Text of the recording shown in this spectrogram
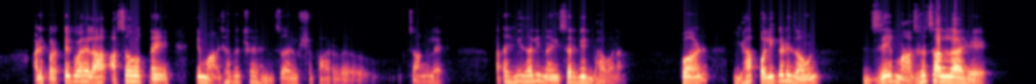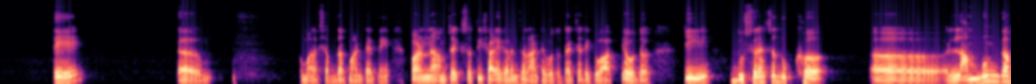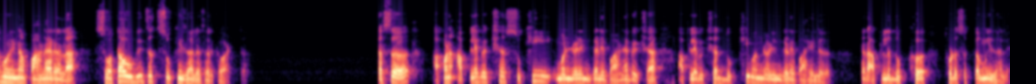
आणि प्रत्येक वेळेला असं होत नाही, की माझ्यापेक्षा ह्यांचं आयुष्य फार चांगलं आहे. आता ही झाली नैसर्गिक भावना. पण ह्या पलीकडे जाऊन जे माझं चाललं आहे, ते मला शब्दात मांडता येत नाही. पण आमचं एक सतीश आळेकरांचं नाटक होतं. त्याच्यात एक वाक्य होतं, की दुसऱ्याचं दुःख लांबून का होईना पाहणाऱ्याला स्वतः उगीचच सुखी झाल्यासारखं वाटतं. तसं आपण आपल्यापेक्षा सुखी मंडळींकडे पाहण्यापेक्षा आपल्यापेक्षा दुःखी मंडळींकडे पाहिलं, तर आपलं दुःख थोडंसं कमी झालंय,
